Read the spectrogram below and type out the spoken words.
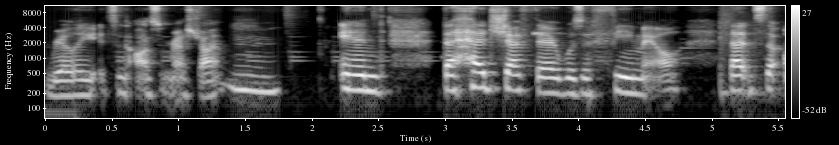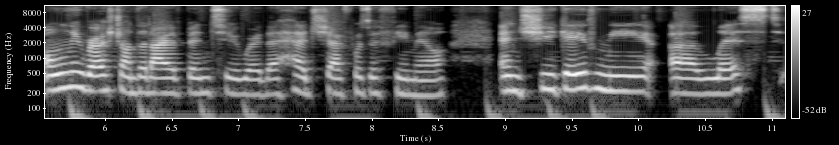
really, it's an awesome restaurant. Mm. And the head chef there was a female. That's the only restaurant that I have been to where the head chef was a female. And she gave me a list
